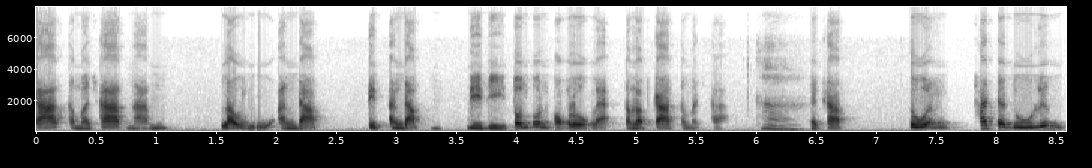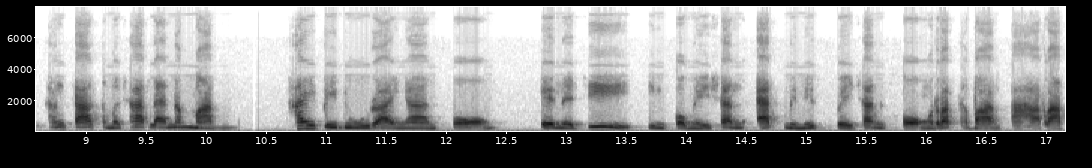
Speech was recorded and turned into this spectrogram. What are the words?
ก๊าซธรรมชาตินั้น เราอยู่อันดับติดอันดับดี ๆ ต้นๆของโลกแหละสำหรับก๊าซธรรมชาติค่ะนะครับ ส่วนถ้าจะดูเรื่องทั้งก๊าซธรรมชาติและน้ำมัน ให้ไปดูรายงานของ Energy Information Administration ของรัฐบาลสหรัฐ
